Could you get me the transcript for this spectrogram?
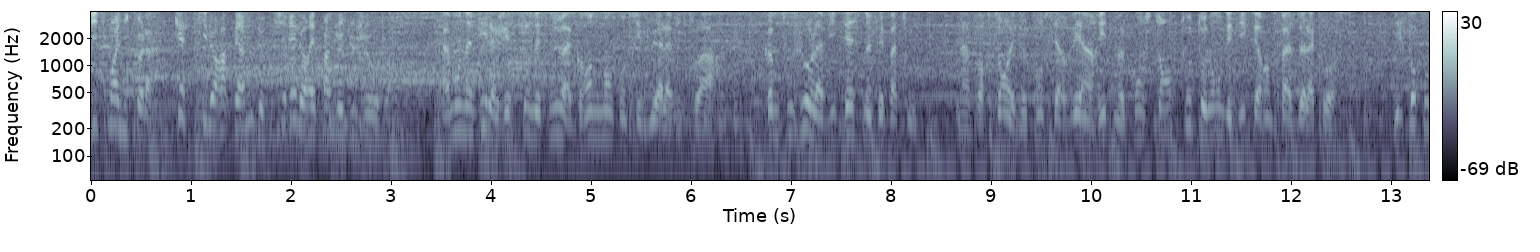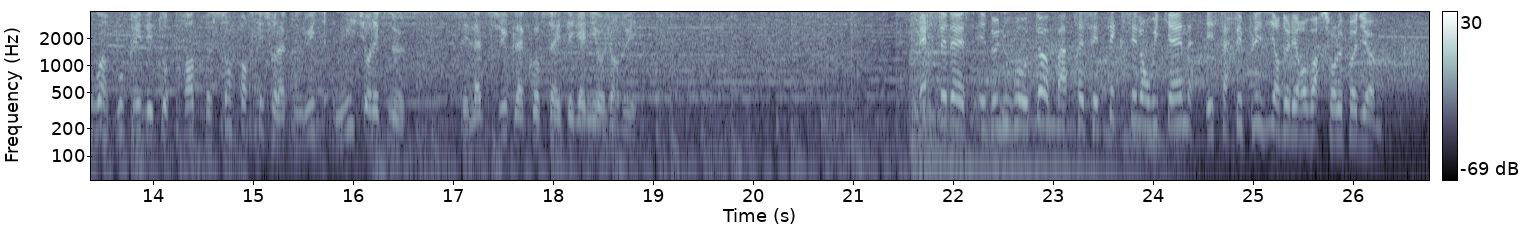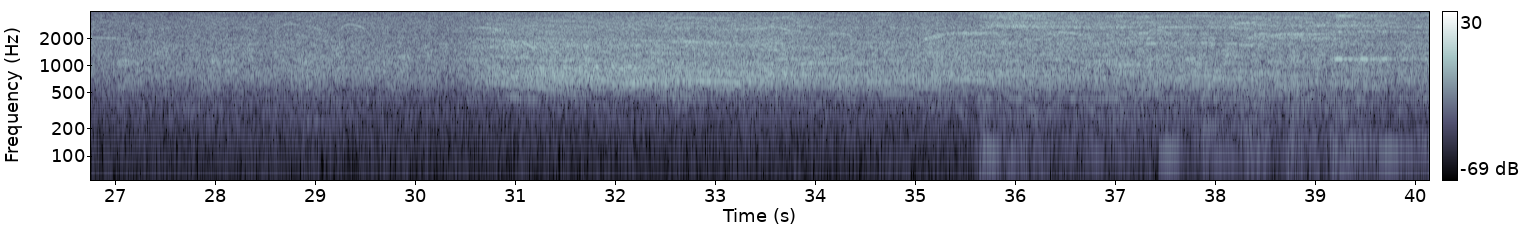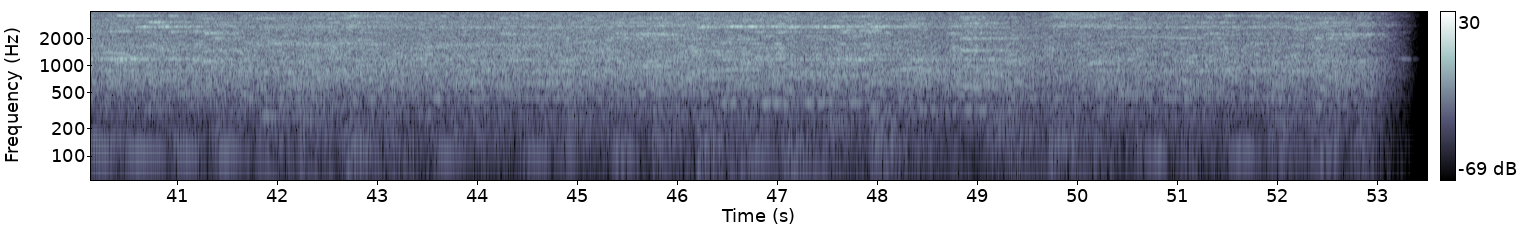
Dites-moi Nicolas, qu'est-ce qui leur a permis de tirer leur épingle du jeu aujourd'hui? À mon avis, la gestion des pneus a grandement contribué à la victoire. Comme toujours, la vitesse ne fait pas tout. L'important est de conserver un rythme constant tout au long des différentes phases de la course. Il faut pouvoir boucler des tours propres sans forcer sur la conduite ni sur les pneus. C'est là-dessus que la course a été gagnée aujourd'hui. Mercedes est de nouveau au top après cet excellent week-end et ça fait plaisir de les revoir sur le podium.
